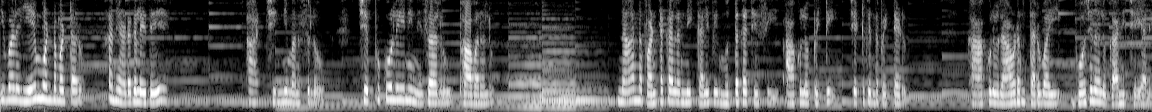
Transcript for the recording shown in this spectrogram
ఇవాళ ఏం వండమంటారు? అని అడగలేదే. ఆ చిన్ని మనసులో చెప్పుకోలేని నిజాలు భావనలు. నాన్న వంటకాలన్నీ కలిపి ముద్దగా చేసి ఆకులో పెట్టి చెట్టు కింద పెట్టాడు. కాకులు రావడం తరువాయి భోజనాలు కాని చేయాలి.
